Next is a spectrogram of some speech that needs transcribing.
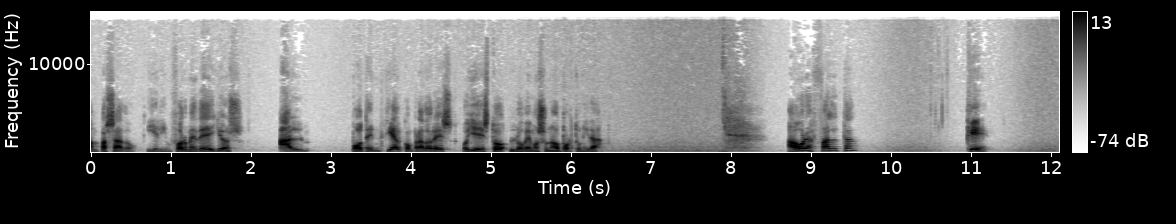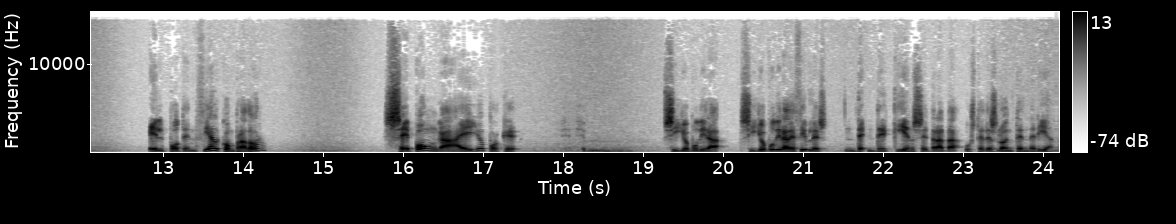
han pasado y el informe de ellos al potencial comprador es, oye, esto lo vemos una oportunidad. Ahora falta que el potencial comprador se ponga a ello, porque eh, si yo pudiera, si yo pudiera decirles de, de quién se trata, ustedes lo entenderían.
